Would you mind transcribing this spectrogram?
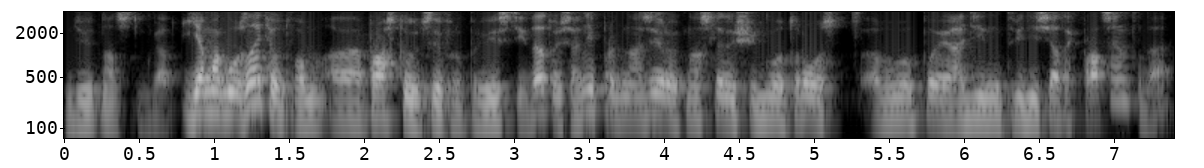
2019 году. Я могу, знаете, вот вам а, простую цифру привести. Да? То есть они прогнозируют на следующий год рост ВВП 1,3%, да?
